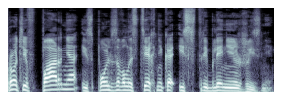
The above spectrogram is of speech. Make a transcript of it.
Против парня использовалась техника истребления жизни.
